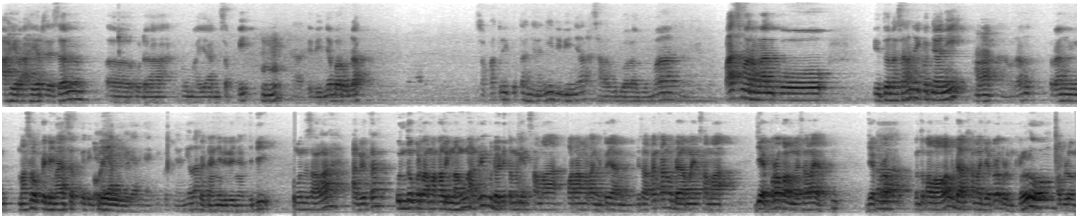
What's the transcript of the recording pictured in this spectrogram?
akhir-akhir season eh, udah lumayan sepi. Hmm. Nah, tidinya barudak sok atuh ikutan nyanyi didinya lah salah dua lagu mah nah, gitu. Pas marangan ku itu nasahan ikut nyanyi. Ah, Nah, orang orang masuk tidinya masuk ke Oh, didinya iya. yang, yang ikut nyanyi lah. ikut nyanyi dirinya jadi menurut salah Andri teh untuk pertama kali manggung Andri udah ditemenin sama orang-orang itu yang misalkan kan udah main sama Jepro kalau nggak salah ya? Jepro Nah. untuk awal-awal udah sama Jepro belum? Belum, oh belum.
